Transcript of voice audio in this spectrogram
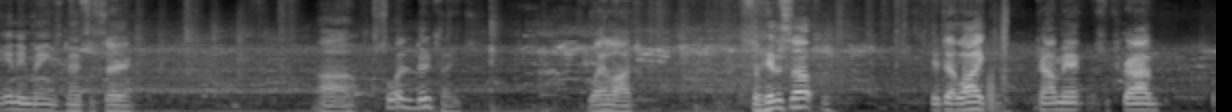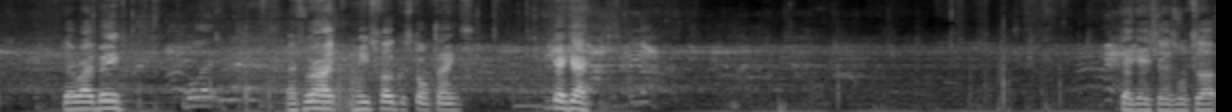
any means necessary. Uh, it's the way to do things. Way of life. So, hit us up. Hit that like, comment, subscribe. That right, B? What? That's right. He's focused on things. KK. KK says, what's up?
